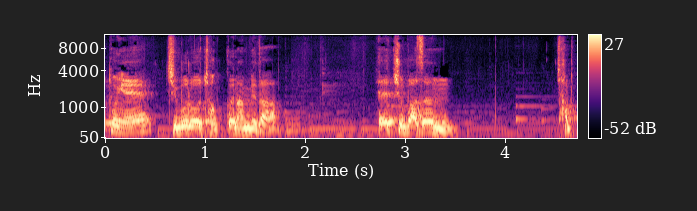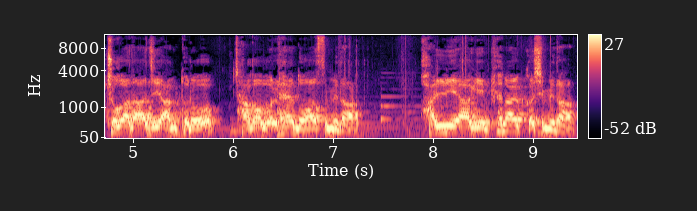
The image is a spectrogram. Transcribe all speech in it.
통해 집으로 접근합니다. 대추밭은 잡초가 나지 않도록 작업을 해 놓았습니다. 관리하기 편할 것입니다.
